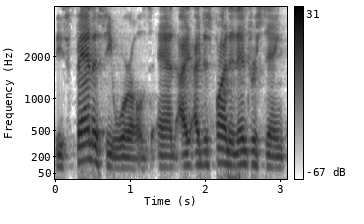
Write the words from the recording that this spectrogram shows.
these fantasy worlds. And I, I just find it interesting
